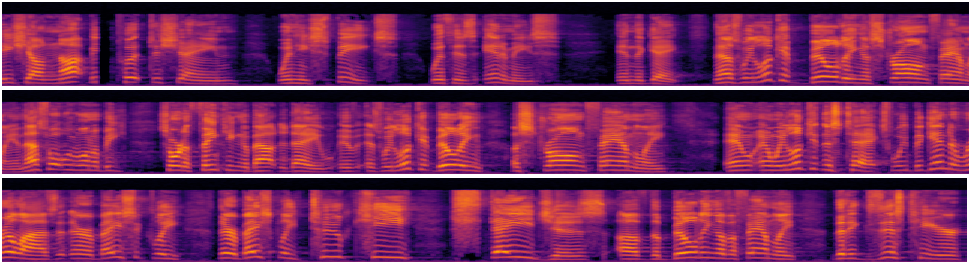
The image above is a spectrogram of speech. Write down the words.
He shall not be put to shame when he speaks with his enemies in the gate. Now, as we look at building a strong family, and that's what we want to be sort of thinking about today, as we look at building a strong family, and, and we look at this text, we begin to realize that there are basically there are basically two key stages of the building of a family that exist here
